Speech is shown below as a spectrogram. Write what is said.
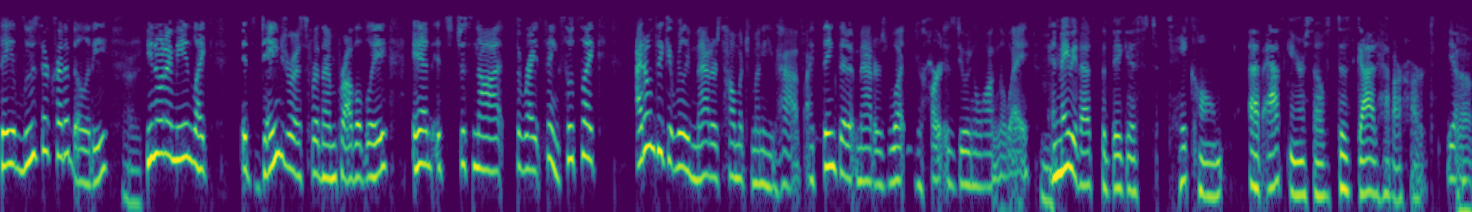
they lose their credibility. Right. You know what I mean? Like it's dangerous for them probably, and it's just not the right thing. So it's like, I don't think it really matters how much money you have. I think that it matters what your heart is doing along the way. Hmm. And maybe that's the biggest take home of asking ourselves, does God have our heart? Yeah. Yeah.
